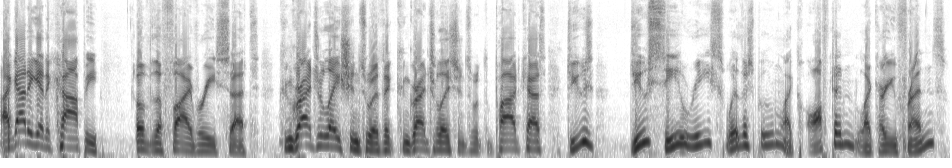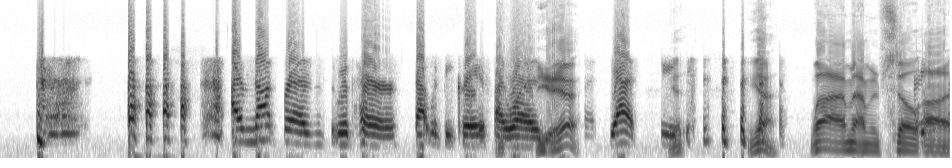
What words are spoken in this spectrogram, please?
I got to get a copy of the five resets. Congratulations with it. Congratulations with the podcast. Do you do you see Reese Witherspoon like often? Like, are you friends? I'm not friends with her. That would be great if I was. Yeah. But yes, she, Yeah. yeah. Well, I'm, I'm still. Uh?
